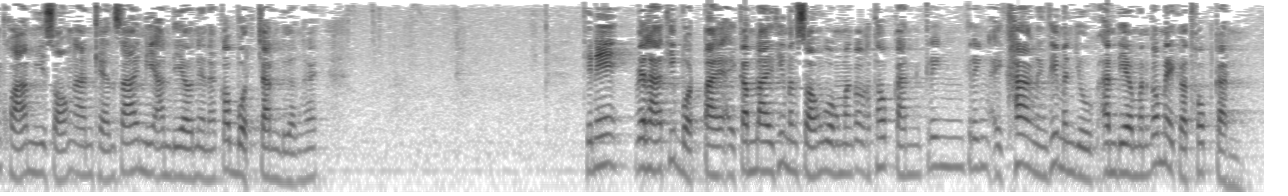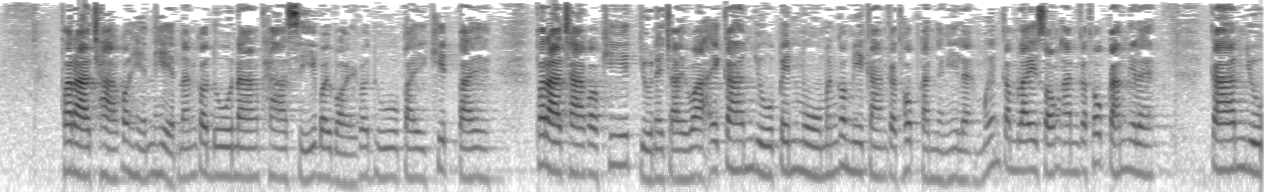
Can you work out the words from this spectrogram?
นขวามีสองอัน แขนซ้ายมีอันเดียวเนี่ยนะก็บดจันเหลืองให้ ทีนี้เวลาที่บดไปไอ้กำไรที่มันสองวงมันก็กระทบกันกริ้งกริ้งไอ้ข้างหนึ่งที่มันอยู่อันเดียวมันก็ไม่กระทบกัน พระราชาก็เห็นเหตุนั้นก็ดูนางทาสีบ่อยๆ ก็ดูไปคิดไป พระราชาก็คิดอยู่ในใจว่าไอ้การอยู่เป็นหมู่มันก็มีการกระทบกันอย่างนี้แหละ เหมือนกำไรสองอันกระทบกันนี่แหละ การอยู่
